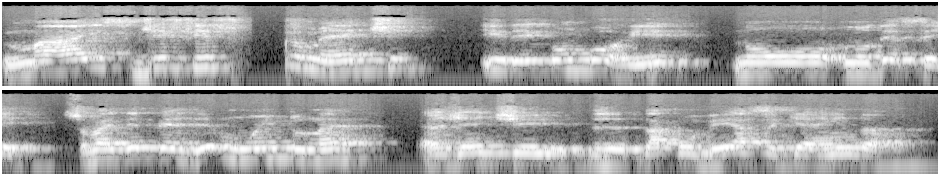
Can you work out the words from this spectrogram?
Mas dificilmente irei concorrer no, no DC. Isso vai depender muito, né? A gente, da conversa que ainda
